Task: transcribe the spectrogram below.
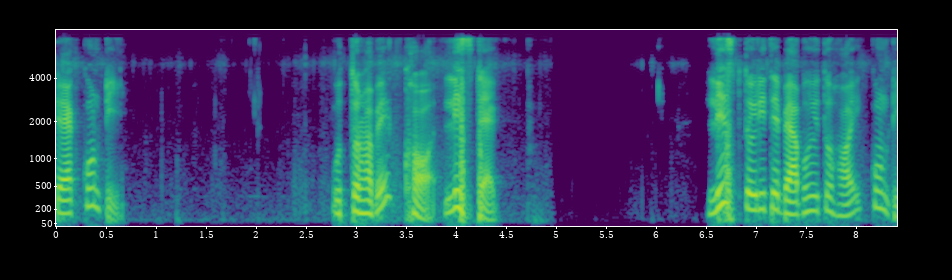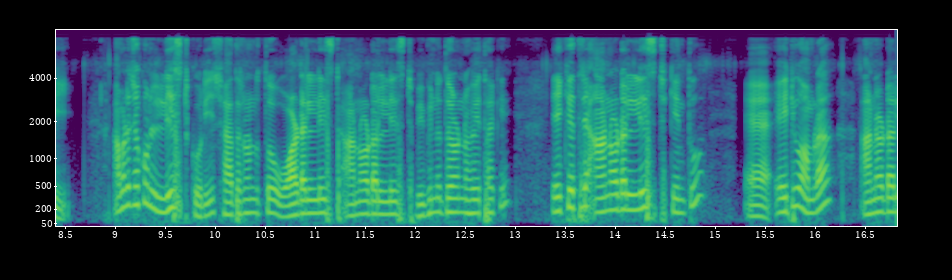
ট্যাগ কোনটি? উত্তর হবে খ, লিস্ট ট্যাগ। লিস্ট তৈরিতে ব্যবহৃত হয় কোনটি? আমরা যখন লিস্ট করি, সাধারণত অর্ডার লিস্ট, আনঅর্ডার লিস্ট, বিভিন্ন ধরনের হয়ে থাকে এক্ষেত্রে আনঅর্ডার লিস্ট কিন্তু এটিও আমরা আনঅর্ডার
